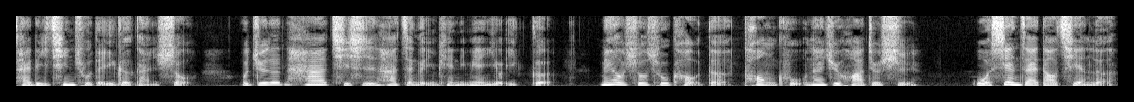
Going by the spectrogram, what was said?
才理清楚的一个感受，我觉得他其实他整个影片里面有一个没有说出口的痛苦，那句话就是：“我现在道歉了，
